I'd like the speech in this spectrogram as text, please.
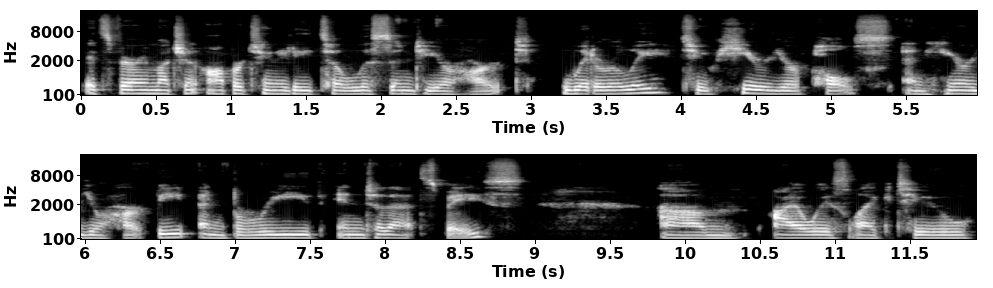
it's very much an opportunity to listen to your heart, literally, to hear your pulse and hear your heartbeat and breathe into that space. Um, I always like to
